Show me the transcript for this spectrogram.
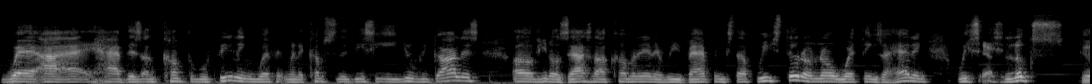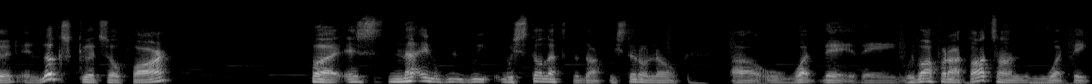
where I have this uncomfortable feeling with it when it comes to the DCEU, regardless of you know Zaslav coming in and revamping stuff. We still don't know where things are heading. We it looks good. It looks good so far, but it's nothing. We we we're still left in the dark. We still don't know uh, what they they. We've offered our thoughts on what they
